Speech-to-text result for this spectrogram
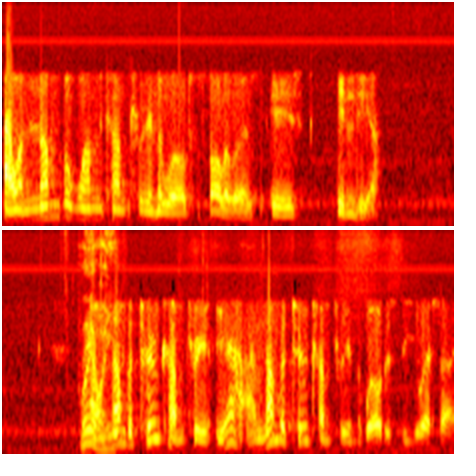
our number one country in the world for followers is India. Our number two country, yeah, our number two country in the world is the USA.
